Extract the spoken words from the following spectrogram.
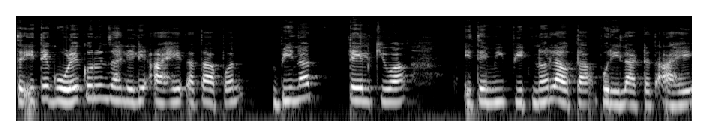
तर इथे गोळे करून झालेली आहेत. आता आपण बिना तेल किंवा इथे मी पीठ न लावता पुरी लाटत आहे.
